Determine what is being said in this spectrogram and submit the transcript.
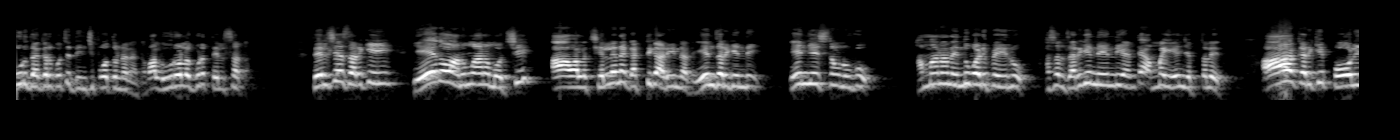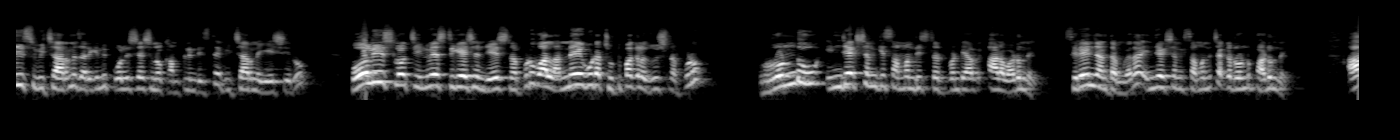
ఊరు దగ్గరకు వచ్చి దించిపోతుండేనట. వాళ్ళ ఊరోళ్ళకి కూడా తెలుసట. తెలిసేసరికి ఏదో అనుమానం వచ్చి ఆ వాళ్ళ చెల్లెనే గట్టిగా అడిగిందట. ఏం జరిగింది? ఏం చేసినావు నువ్వు? అమ్మా నాన్న ఎందుకు పడిపోయిర్రు? అసలు జరిగింది ఏంది? అంటే అమ్మాయి ఏం చెప్తలేదు. ఆఖరికి పోలీస్ విచారణ జరిగింది. పోలీస్ స్టేషన్లో కంప్లైంట్ ఇస్తే విచారణ చేసిరు పోలీసులు వచ్చి ఇన్వెస్టిగేషన్ చేసినప్పుడు వాళ్ళ అన్నయ్య కూడా చుట్టుపక్కల చూసినప్పుడు రెండు ఇంజెక్షన్కి సంబంధించినటువంటి అవి ఆడ పడున్నాయి. సిరేంజ్ అంటాం కదా ఇంజెక్షన్కి సంబంధించి అక్కడ రెండు పడున్నాయి. ఆ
